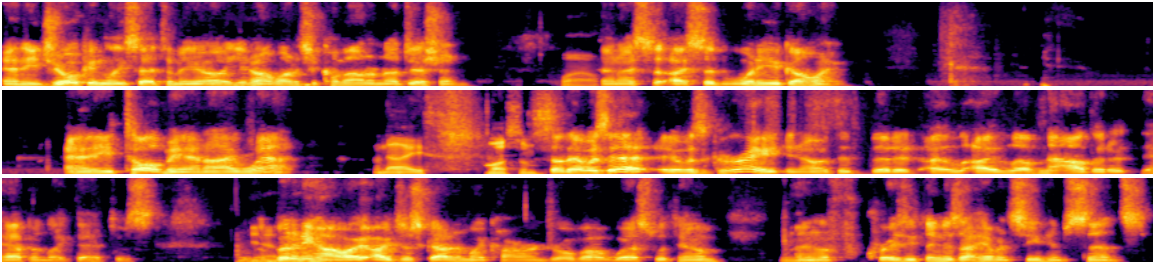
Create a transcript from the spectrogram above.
and he jokingly said to me, "Oh, you know, why don't you come out and audition?" Wow. And I said, "I said, when are you going?" And he told me, and I went. Nice. Awesome. So that was it. It was great, you know. That, that it. I, I love now that it happened like that. Just, Yeah. but anyhow, I, I just got in my car and drove out west with him. Mhm. And the f- crazy thing is, I haven't seen him since.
